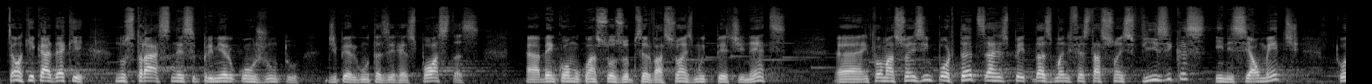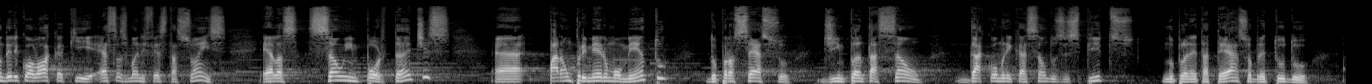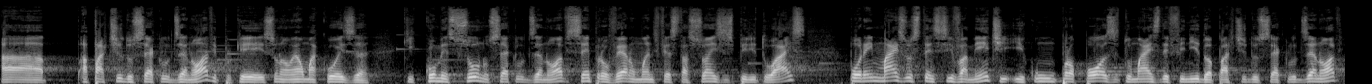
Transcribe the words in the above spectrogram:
Então, aqui Kardec nos traz, nesse primeiro conjunto de perguntas e respostas, ah, bem como com as suas observações muito pertinentes, é, informações importantes a respeito das manifestações físicas, inicialmente, quando ele coloca que essas manifestações elas são importantes é, para um primeiro momento do processo de implantação da comunicação dos espíritos no planeta Terra, sobretudo a, a partir do século XIX, porque isso não é uma coisa que começou no século XIX, sempre houveram manifestações espirituais, porém mais ostensivamente e com um propósito mais definido a partir do século XIX,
